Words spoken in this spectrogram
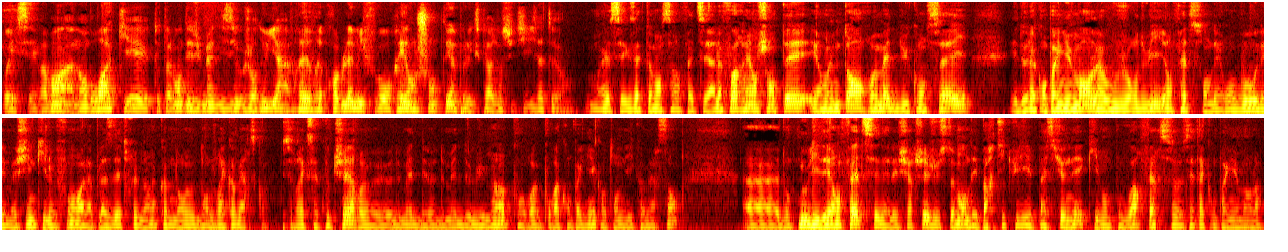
Oui, c'est vraiment un endroit qui est totalement déshumanisé aujourd'hui. Il y a un vrai, vrai problème. Il faut réenchanter un peu l'expérience utilisateur. Ouais, c'est exactement ça en fait. C'est à la fois réenchanter et en même temps remettre du conseil et de l'accompagnement là aujourd'hui en fait ce sont des robots ou des machines qui le font à la place d'êtres humains comme dans, dans, le vrai commerce quoi. C'est vrai que ça coûte cher euh, de mettre de, de mettre de l'humain pour pour accompagner quand on est e-commerçant. Euh, donc nous l'idée en fait c'est d'aller chercher justement des particuliers passionnés qui vont pouvoir faire ce, cet accompagnement là.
